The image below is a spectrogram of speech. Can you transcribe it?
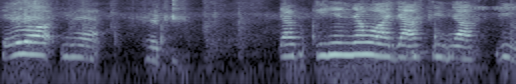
เฮ็ดบอกอีแม่เห็ดอยากกินยังว่าอยากกินอยากกิน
